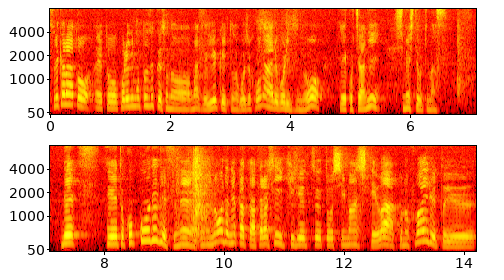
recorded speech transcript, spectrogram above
それからあと、えっと、これに基づく、その、まずユークリッドの互除法のアルゴリズムを、こちらに示しておきます。で、えー、とここでですね、その今までなかった新しい記述としましては、このファイルという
